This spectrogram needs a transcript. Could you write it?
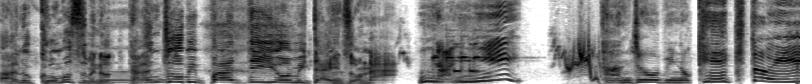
あの小娘の誕生日パーティー用みたいぞな。マイメロ何？誕生日のケーキといえ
